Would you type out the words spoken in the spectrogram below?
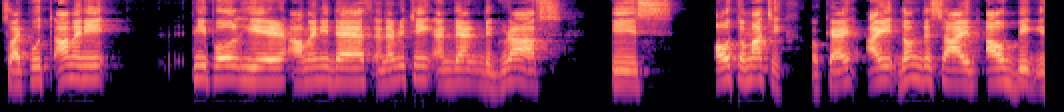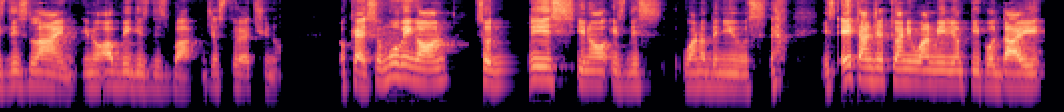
So i put how many people here how many deaths and everything and then the graphs is automatic okay? I don't decide how big is this line you know how big is this bar just to let you know. Okay so moving on. So this you know is this one of the news. Is 821 million people die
